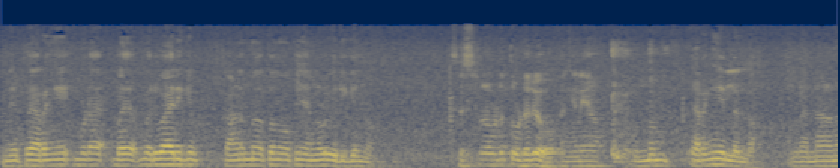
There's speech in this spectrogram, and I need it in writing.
ഇനിയിപ്പോൾ ഇറങ്ങി ഇവിടെ വരുമായിരിക്കും. കാണുന്നതൊക്കെ നോക്കി ഞങ്ങളും ഇരിക്കുന്നു. സിസ്റ്റർ അവിടെ തുടരുമോ എങ്ങനെയാ? ഒന്നും ഇറങ്ങിയില്ലല്ലോ. അവരെന്നാണ്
